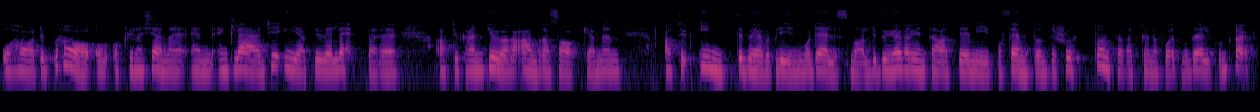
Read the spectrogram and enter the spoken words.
och ha det bra och, och kunna känna en, en, glädje i att du är lättare, att du kan göra andra saker men att du inte behöver bli en modellsmal. Du behöver inte ha ett BMI på 15 till 17 för att kunna få ett modellkontrakt.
